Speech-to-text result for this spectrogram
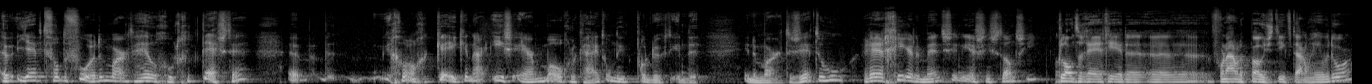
Eh, jij hebt van tevoren de markt heel goed getest. Hè? Eh, gewoon gekeken naar is er mogelijkheid om dit product in de, in de markt te zetten. Hoe reageerden mensen in eerste instantie? Klanten reageerden uh, voornamelijk positief, daarom gingen we door.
